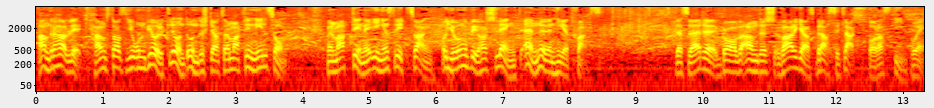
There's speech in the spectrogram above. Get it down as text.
Andra halvlek. Halmstads Jon Björklund underskattar Martin Nilsson. Men Martin är ingen stridsvagn och Ljungby har slängt ännu en het chans. Dessvärre gav Anders Vargas brasseklack bara stilpoäng.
